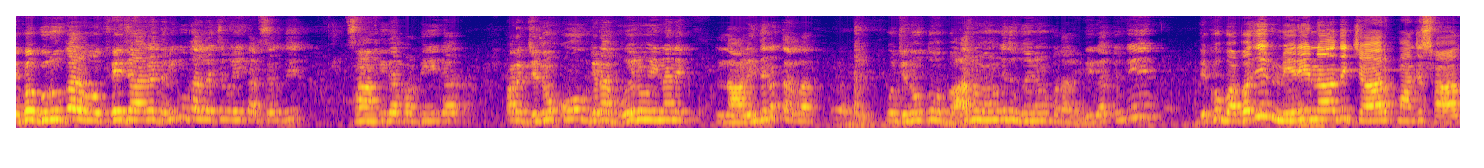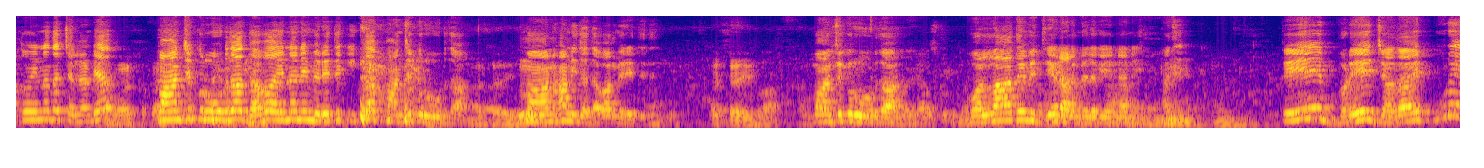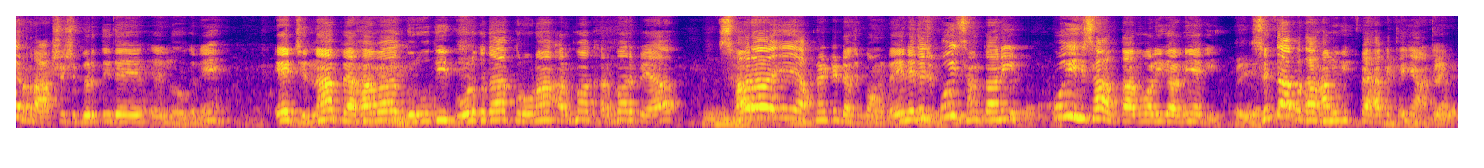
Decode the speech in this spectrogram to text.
ਦੇਖੋ ਗੁਰੂ ਘਰ ਉੱਥੇ ਜਾ ਕੇ ਤਾਂ ਨਹੀਂ ਕੋਈ ਗੱਲ ਚਲੋ ਇਹ ਕਰ ਸਕਦੇ। ਸ਼ਾਂਤੀ ਦਾ ਪ੍ਰਤੀਕ ਆ। ਪਰ ਜਦੋਂ ਉਹ ਜਿਹੜਾ ਬੂਹੇ ਨੂੰ ਇਹਨਾਂ ਨੇ ਲਾ ਲੈਂਦੇ ਨਾ ਤਾਲਾ ਉਹ ਜਦੋਂ ਤੋਂ ਬਾਹਰ ਨੂੰ ਆਉਣਗੇ ਤਾਂ ਉਦੋਂ ਇਹਨਾਂ ਨੂੰ ਪਤਾ ਲੱਗੇਗਾ। ਕਿਉਂਕਿ ਦੇਖੋ ਬਾਬਾ ਜੀ ਮੇਰੇ ਨਾਲ ਤੇ 4-5 ਸਾਲ ਤੋਂ ਇਹਨਾਂ ਦਾ ਚੱਲਣ ਡਿਆ। 5 ਕਰੋੜ ਦਾ ਦਾਵਾ ਇਹਨਾਂ ਨੇ ਮੇਰੇ ਤੇ ਕੀਤਾ 5 ਕਰੋੜ ਦਾ। ਮਾਨਹਾਨੀ ਦਾ ਦਾਵਾ ਮੇਰੇ ਤੇ ਦਿੱਤਾ ਅੱਛਾ ਜੀ। 5 ਕਰੋੜ ਦਾ। ਵੱਲਾ ਦੇ ਵਿੱਚ ਰਲ ਮਿਲ ਗਏ ਇਹਨਾਂ ਨੇ। ਹਾਂਜੀ। ਤੇ ਬੜੇ ਜ਼ਿਆਦਾ ਇਹ ਪੂਰੇ ਰਾਖਸ਼ ਬਿਰਤੀ ਦੇ ਇਹ ਲੋਕ ਨੇ। ਇਹ ਜਿੰਨਾ ਪੈਸਾ ਵਾ ਗੁਰੂ ਦੀ ਗੋਲਕ ਦਾ ਕਰੋੜਾਂ ਅਰਬਾਂ ਖਰਬਾਂ ਰੁਪਇਆ ਸਾਰਾ ਇਹ ਆਪਣੇ ਢਿੱਡਾਂ 'ਚ ਪਾਉਂਦੇ ਨੇ। ਇਹਦੇ 'ਚ ਕੋਈ ਸ਼ੰਕਾ ਨਹੀਂ ਕੋਈ ਹਿਸਾਬ ਕਿਤਾਬ ਵਾਲੀ ਗੱਲ ਨਹੀਂ ਹੈਗੀ। ਸਿੱਧਾ ਪਤਾ ਸਾਨੂੰ ਕਿ ਪੈਸਾ ਕਿੱਥੇ ਜਾਣ ਰਿਹਾ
